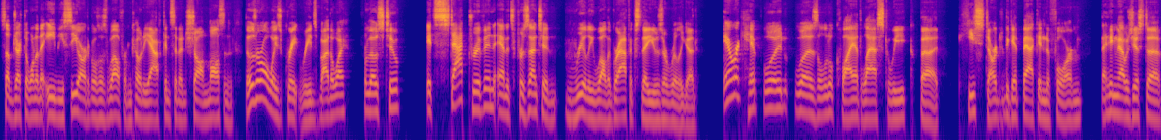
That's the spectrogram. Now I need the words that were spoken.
subject of one of the ABC articles as well from Cody Atkinson and Sean Lawson. Those are always great reads, by the way, from those two. It's stat driven and it's presented really well. The graphics they use are really good. Eric Hipwood was a little quiet last week, but he started to get back into form. I think that was just a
